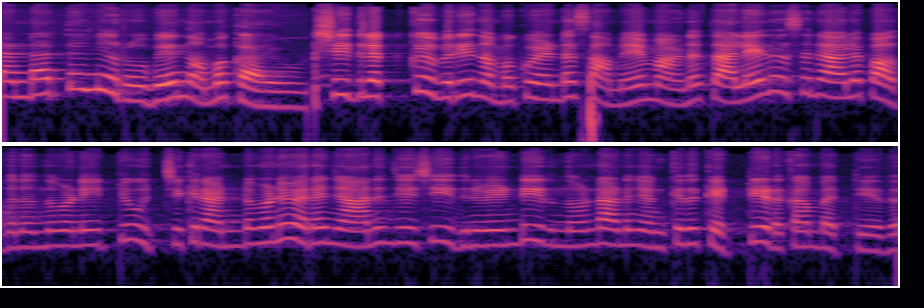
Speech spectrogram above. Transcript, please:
രണ്ടായിരത്തി അഞ്ഞൂറ് രൂപയും നമുക്കായുള്ളൂ പക്ഷേ ഇതിലൊക്കെ ഇവർ നമുക്ക് വേണ്ട സമയമാണ്. തലേ ദിവസം രാവിലെ പതിനൊന്ന് മണി ടു ഉച്ചയ്ക്ക് രണ്ട് മണി വരെ ഞാനും ചേച്ചി ഇതിനു വേണ്ടി ഇരുന്നുകൊണ്ടാണ് ഞങ്ങൾക്ക് ഇത് കെട്ടിയെടുക്കാൻ പറ്റിയത്.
